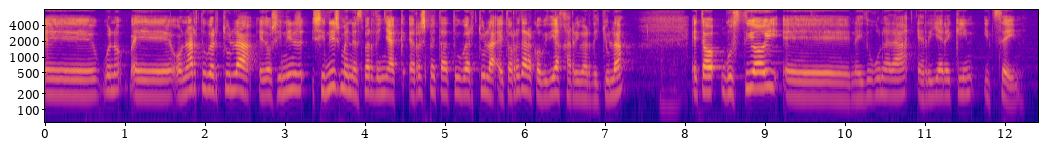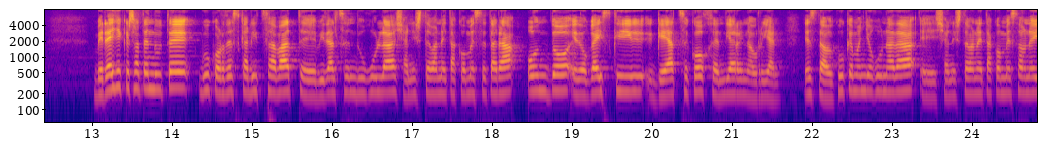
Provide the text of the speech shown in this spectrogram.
e, bueno, e, onartu bertula edo sinismen ezberdinak errespetatu bertula eta horretarako bidea jarri behar ditula. Eta guztioi e, nahi duguna da herriarekin hitzein. Beraiek esaten dute guk ordezkaritza bat e, bidaltzen dugula Xanistebanetako mezetara ondo edo gaizki gehatzeko jendiaren aurrian. Ez da, guk eman joguna da e, Xanistebanetako meza honei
